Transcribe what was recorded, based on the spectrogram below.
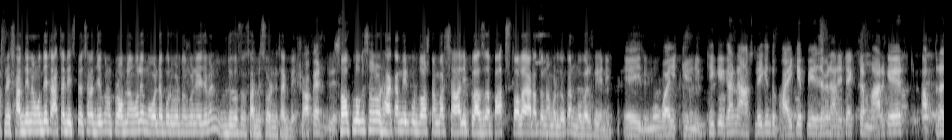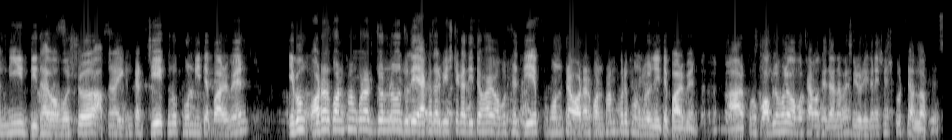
আপনি সাত দিনের মধ্যে টাচা ডিসপ্লে ছাড়া যে কোনো প্রবলেম হলে মোবাইলটা পরিবর্তন করে নিয়ে যাবেন দুই বছর সার্ভিস ওয়ারেন্টি থাকবে। শপ অ্যাড্রেস সব লোকেশন হলো ঢাকা মিরপুর দশ নম্বর শাহালি প্লাজা পাঁচ তলা আটাত্তর নম্বর দোকান মোবাইল ক্লিনিক এই যে মোবাইল ক্লিনিক ঠিক এখানে আসলে কিন্তু ভাইকে পেয়ে যাবেন আর এটা একটা মার্কেট আপনারা নির্দ্বিধায় অবশ্য আপনারা এখানকার যে কোনো ফোন নিতে পারবেন। এবং অর্ডার কনফার্ম করার জন্য যদি এক হাজার বিশ টাকা দিতে হয়, অবশ্যই দিয়ে ফোনটা অর্ডার কনফার্ম করে ফোনগুলো নিতে পারবেন। আর কোনো প্রবলেম হলে অবশ্যই আমাকে জানাবেন। ভিডিওটি এখানে শেষ করছি। আল্লাহ হাফেজ।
